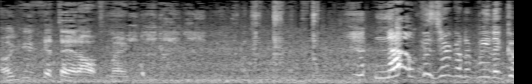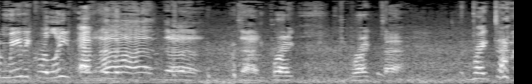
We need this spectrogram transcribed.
Oh, you get that off me. No, because you're gonna be the comedic relief after the Uh, the, the break, time. break time,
